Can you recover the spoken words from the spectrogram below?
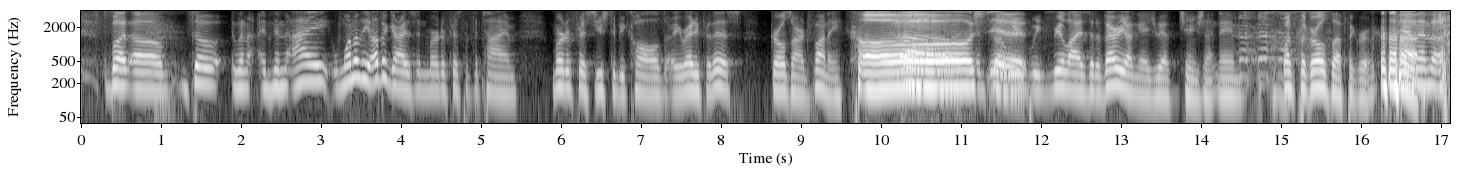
but um, so when then I one of the other guys in Murderfist at the time, Murderfist used to be called. Are you ready for this? Girls aren't funny. Oh and shit! so we, we realized at a very young age we have to change that name once the girls left the group. and then uh,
